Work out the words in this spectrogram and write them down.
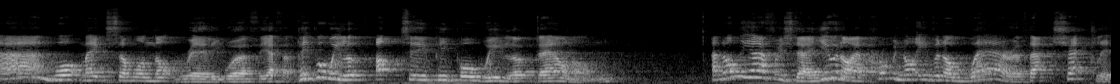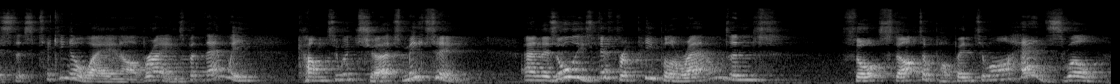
and what makes someone not really worth the effort. People we look up to, people we look down on. And on the average day, you and I are probably not even aware of that checklist that's ticking away in our brains. But then we come to a church meeting, and there's all these different people around, and thoughts start to pop into our heads. Well,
